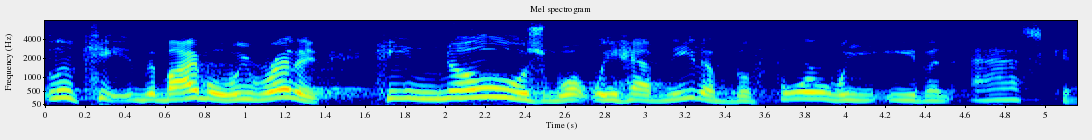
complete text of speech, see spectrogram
look, he, the Bible, we read it. He knows what we have need of before we even ask Him.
